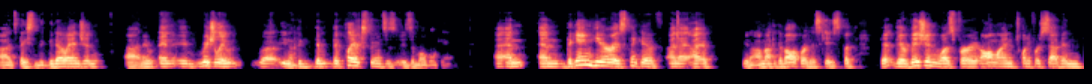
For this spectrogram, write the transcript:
it's based in the Godot engine. and, it, and it originally uh, you know, the, the, the, player experience is, is a mobile game. And, and the game here is think of, and I, I you know, I'm not the developer in this case, but their, their vision was for an online 24 seven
